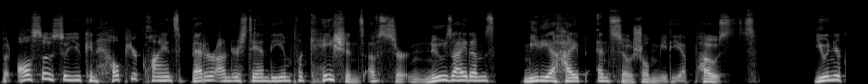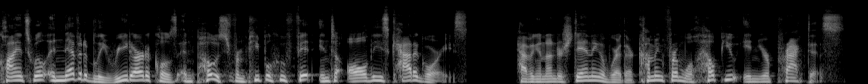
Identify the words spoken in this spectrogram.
but also so you can help your clients better understand the implications of certain news items, media hype, and social media posts. You and your clients will inevitably read articles and posts from people who fit into all these categories. Having an understanding of where they're coming from will help you in your practice.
